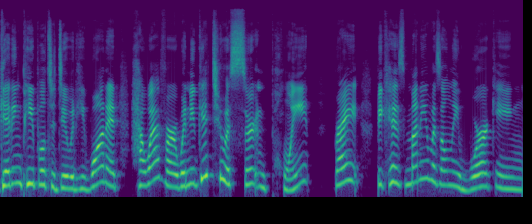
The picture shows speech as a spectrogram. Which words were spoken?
getting people to do what he wanted. However, when you get to a certain point, right? Because money was only working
